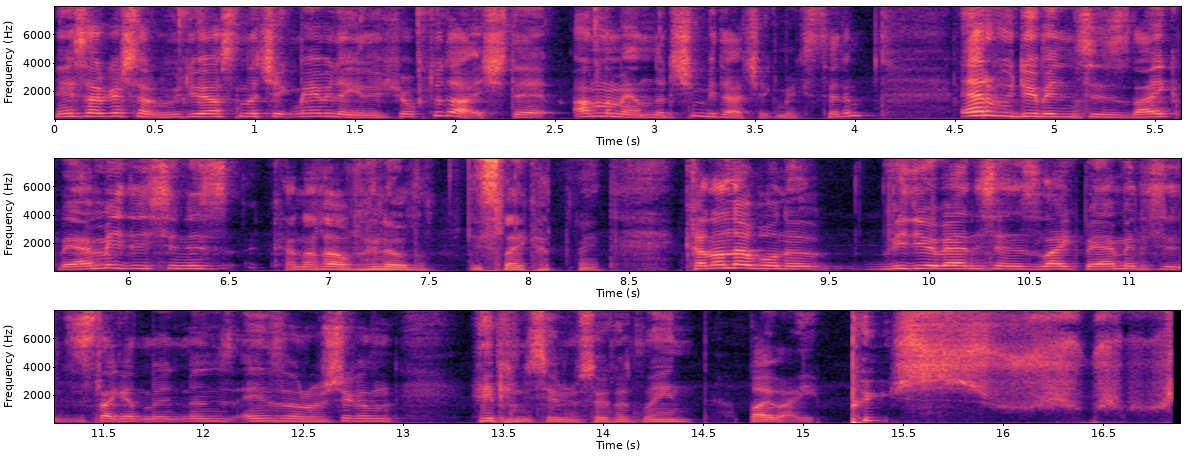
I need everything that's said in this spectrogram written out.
Neyse arkadaşlar bu videoyu aslında çekmeye bile gerek yoktu da işte anlamayanlar için bir daha çekmek istedim. Eğer videoyu beğendiyseniz like, beğenmediyseniz kanala abone olun. Dislike atmayın. Kanala abone, video beğendiyseniz like, beğenmediyseniz dislike atmayın. En zor hoşçakalın. Hepinizi seviyorum. Unutmayın. Bye bye. Peace.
